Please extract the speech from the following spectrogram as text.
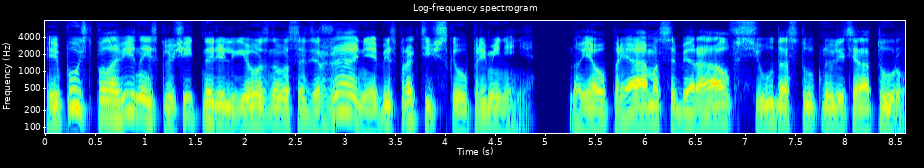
И пусть половина исключительно религиозного содержания, без практического применения, но я упрямо собирал всю доступную литературу.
